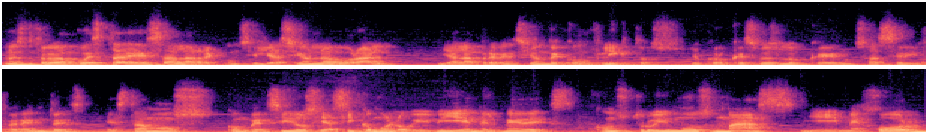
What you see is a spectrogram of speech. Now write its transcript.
Nuestra apuesta es a la reconciliación laboral y a la prevención de conflictos. Yo creo que eso es lo que nos hace diferentes. Estamos convencidos, y así como lo viví en el MEDEX, construimos más y mejor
